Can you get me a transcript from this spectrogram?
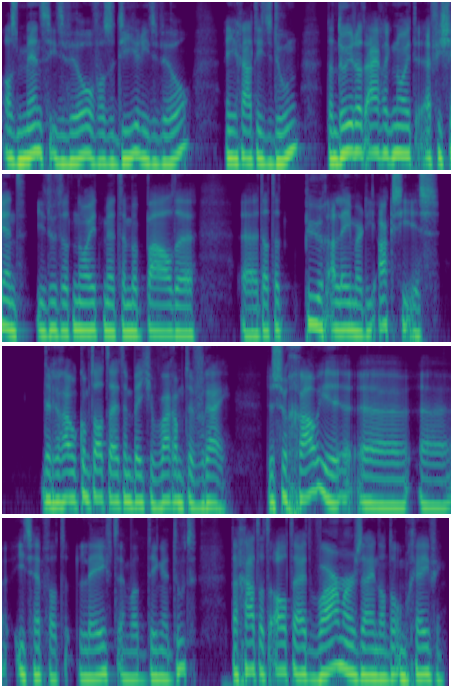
als mens iets wil of als dier iets wil en je gaat iets doen, dan doe je dat eigenlijk nooit efficiënt. Je doet dat nooit met een bepaalde, eh, dat het puur alleen maar die actie is. Er komt altijd een beetje warmte vrij. Dus zo gauw je eh, eh, iets hebt wat leeft en wat dingen doet, dan gaat het altijd warmer zijn dan de omgeving.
